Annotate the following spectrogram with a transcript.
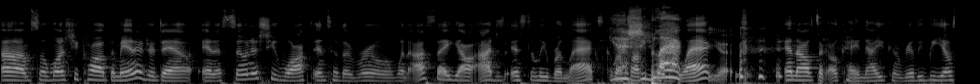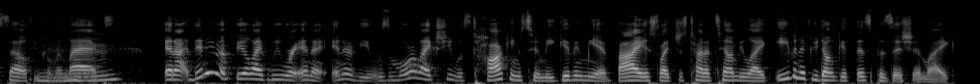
Um, so once she called the manager down, and as soon as she walked into the room, when I say y'all, I just instantly relaxed because I Yeah, thought she she, black. was black, Yeah. and I was like, okay, now you can really be yourself. You can relax. And I didn't even feel like we were in an interview. It was more like she was talking to me, giving me advice, like just trying to tell me, like, even if you don't get this position, like,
